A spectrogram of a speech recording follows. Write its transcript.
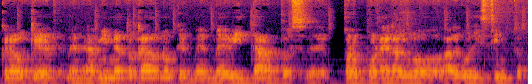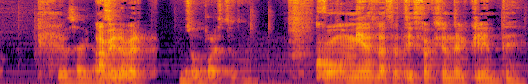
creo que a mí me ha tocado uno que me, evita pues eh, proponer algo, algo distinto. a ver, a ver. Supuesto. ¿Cómo mides la satisfacción del cliente?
